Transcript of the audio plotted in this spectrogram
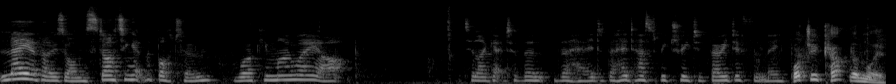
layer those on, starting at the bottom, working my way up till I get to the, the head. The head has to be treated very differently. What do you cut them with?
